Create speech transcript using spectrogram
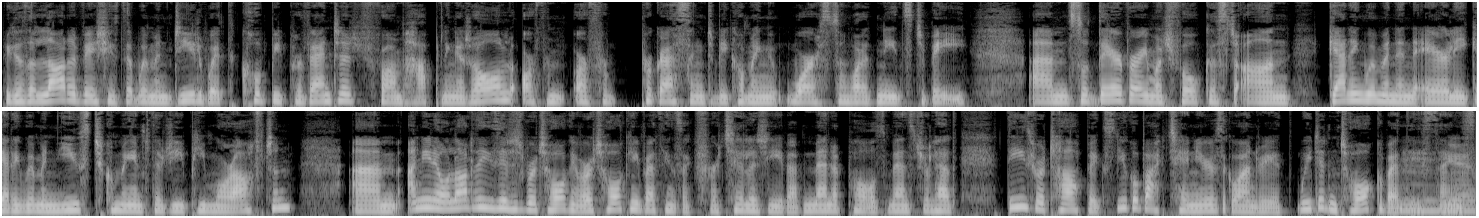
because a lot of issues that women deal with could be prevented from happening at all, or from or from progressing to becoming worse than what it needs to be. Um, so they're very much focused on getting women in early, getting women used to coming into their GP more often. Um, and you know, a lot of these issues we're talking, we're talking about things like fertility, about menopause, menstrual health. These were topics. You go back ten years ago, Andrea, we didn't talk about these mm, things,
